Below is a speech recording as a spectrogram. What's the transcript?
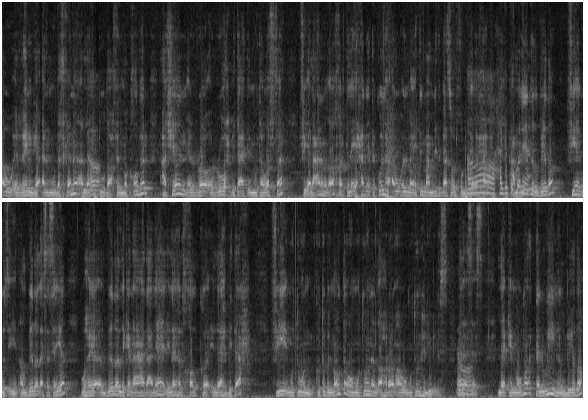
أو الرنجة المدخنة التي آه. توضع في المقابر عشان الر- الروح بتاعة المتوفى في العالم الآخر تلاقي حاجة تاكلها أول ما يتم عملية البعث والخلود دي أول آه، حاجة. عملية البيضة فيها جزئين البيضة الأساسية وهي البيضة اللي كان قاعد عليها الإله الخلق إله بتاح في متون كتب الموتى ومتون الأهرام أو متون هليوبوليس ده آه. الاساس لكن موضوع تلوين البيضة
